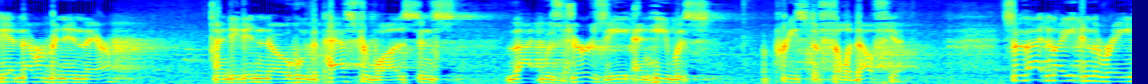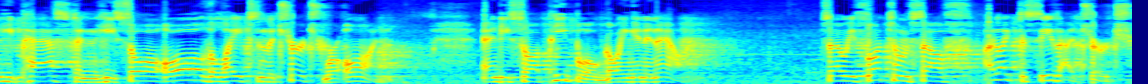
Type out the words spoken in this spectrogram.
He had never been in there, and he didn't know who the pastor was since that was Jersey and he was a priest of Philadelphia. So that night in the rain, he passed and he saw all the lights in the church were on. And he saw people going in and out. So he thought to himself, I'd like to see that church.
